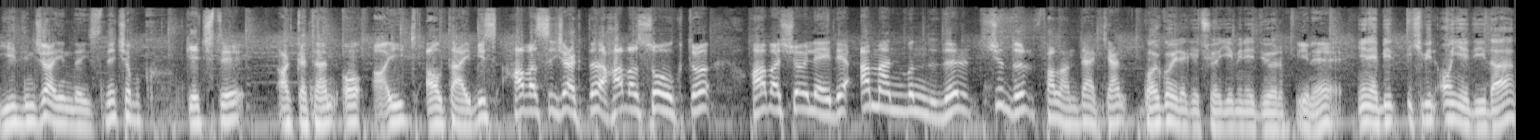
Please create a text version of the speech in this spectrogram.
7. ayındayız. Ne çabuk geçti hakikaten o ilk 6 ay. Biz hava sıcaktı, hava soğuktu. Hava şöyleydi aman bundadır şudur falan derken Goy goyla geçiyor yemin ediyorum. yine Yine bir 2017'yi daha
